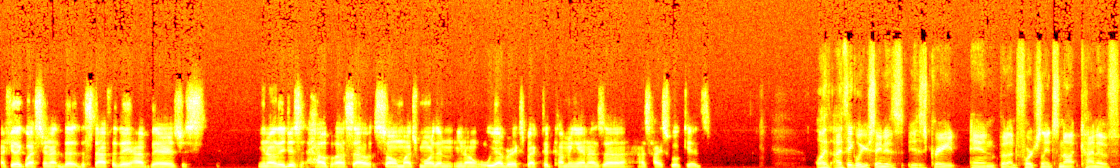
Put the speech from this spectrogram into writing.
I feel like Western, the, the staff that they have there is just, you know, they just help us out so much more than, you know, we ever expected coming in as, uh, as high school kids. Well, I, I think what you're saying is, is great. And, but unfortunately it's not kind of,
